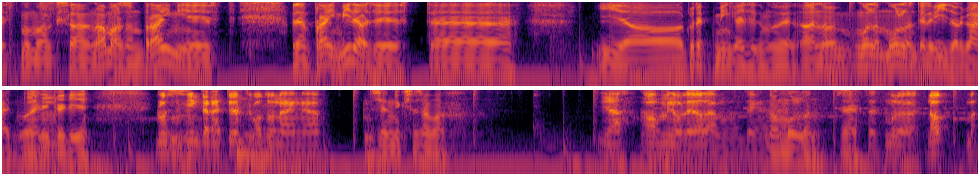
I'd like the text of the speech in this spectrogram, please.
eest, ma maksan Amazon Prime'i eest, või tähendab Prime videose eest äh, ja kurat, mingi asi oli mul veel ah,, no mul on, mul on televiisor ka, et ma olen mm Mhm. -hmm. ikkagi, pluss siis internet üldse kodune on ju see on üks ja sama. jah, no minul ei ole, mul on teine. No mul on, jah. sest et mul on, no ma-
